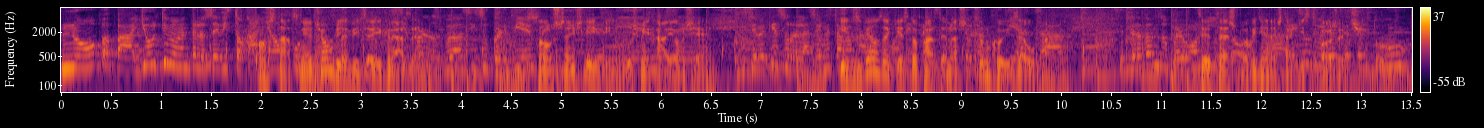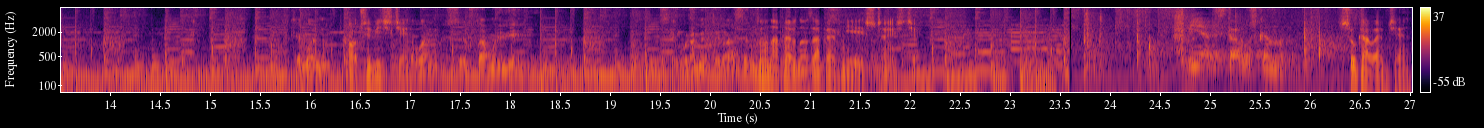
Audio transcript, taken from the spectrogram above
No, papá, yo últimamente los he visto cañón. Ostatnio juntos. ciągle widzę ich Siempre razem. los veo así súper bien, Są felices, szczęśliwi, uśmiechają się. Y se ve que su relación está Ich basada związek como en jest el oparty na respeto, szacunku i confianza. zaufaniu. Se tratan súper bonito, Ty też o powinieneś sea, taki eso deberías stworzyć. hacer tú. Qué bueno. Oczywiście. Qué bueno. Eso está muy bien. Seguramente va a ser To una... na pewno zapewni jej szczęście. Mía, te estaba buscando. Szukałem cię. Es que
